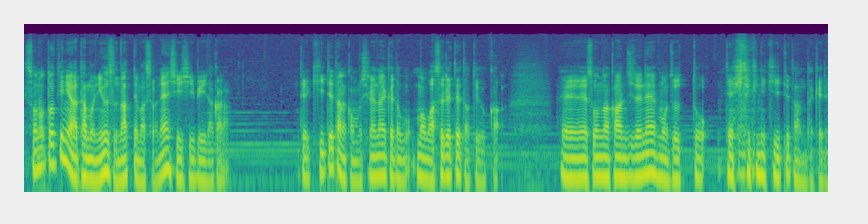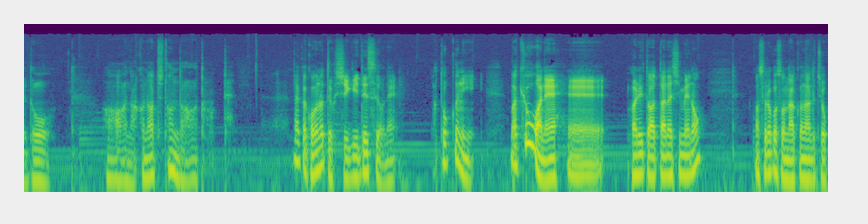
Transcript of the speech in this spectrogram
その時には多分ニュースになってますよね、CCB だから。で、聞いてたのかもしれないけども、まあ忘れてたというか、えー、そんな感じでね、もうずっと定期的に聞いてたんだけれど、ああ、亡くなってたんだと思って。なんかこういうのって不思議ですよね。特に、まあ今日はね、えー、割と新しめのまあ、それこそ亡くなる直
